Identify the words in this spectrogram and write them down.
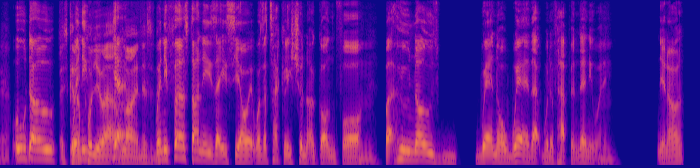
yeah. Although It's going when to he- pull you out yeah, of line, isn't it? When he first done his ACL, it was a tackle he shouldn't have gone for. Mm, But who knows when or where that would have happened anyway, mm. you know?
